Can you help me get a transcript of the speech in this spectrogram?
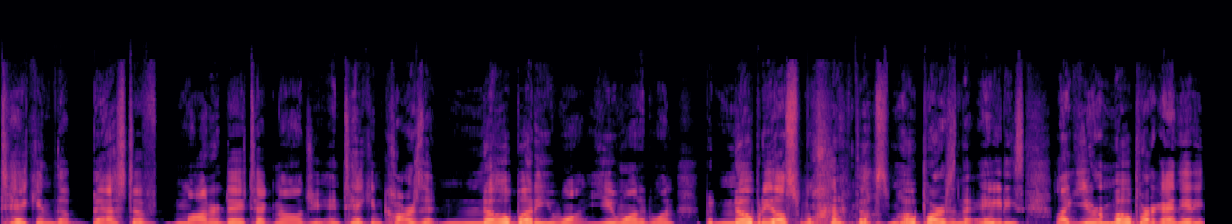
taking the best of modern day technology and taking cars that nobody want you wanted one but nobody else wanted those mopars in the 80s like you're a mopar guy in the 80s you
